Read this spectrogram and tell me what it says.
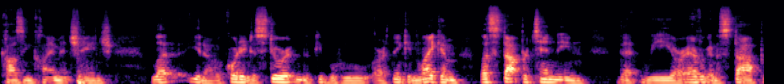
causing climate change let you know according to stewart and the people who are thinking like him let's stop pretending that we are ever going to stop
